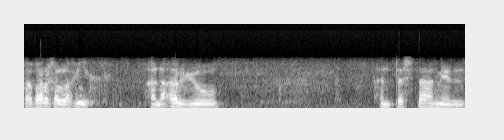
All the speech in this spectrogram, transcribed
فبارك الله فيك. أنا أرجو أن تستعمل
